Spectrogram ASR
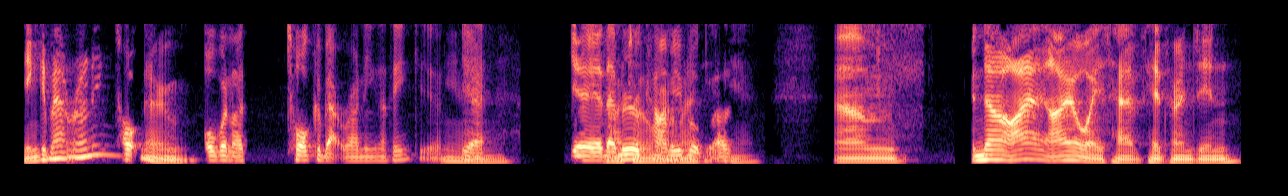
think about running. Talk- no. or when I talk about running, I think. Yeah. Yeah. Yeah. Yeah, that I Murakami book. was- yeah. Um, no, I I always have headphones in.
